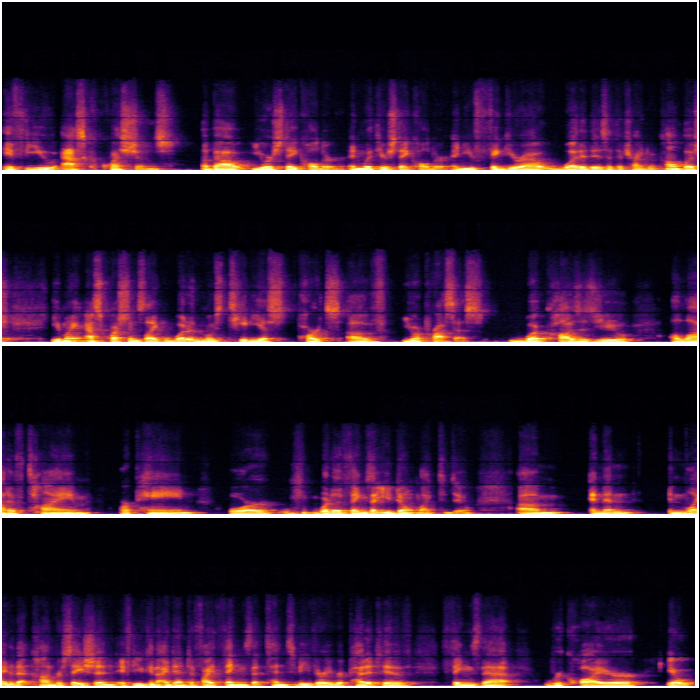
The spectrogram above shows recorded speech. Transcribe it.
if you ask questions about your stakeholder and with your stakeholder and you figure out what it is that they're trying to accomplish you might ask questions like what are the most tedious parts of your process what causes you a lot of time or pain or what are the things that you don't like to do um, and then in light of that conversation if you can identify things that tend to be very repetitive things that require you know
